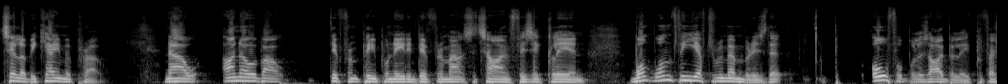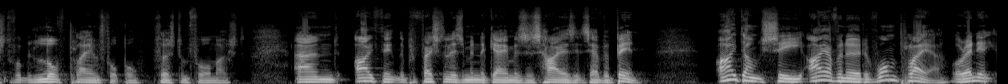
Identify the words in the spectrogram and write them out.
till I became a pro. Now, I know about different people needing different amounts of time physically. And one, one thing you have to remember is that all footballers, I believe, professional footballers, love playing football first and foremost. And I think the professionalism in the game is as high as it's ever been. I don't see, I haven't heard of one player or any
